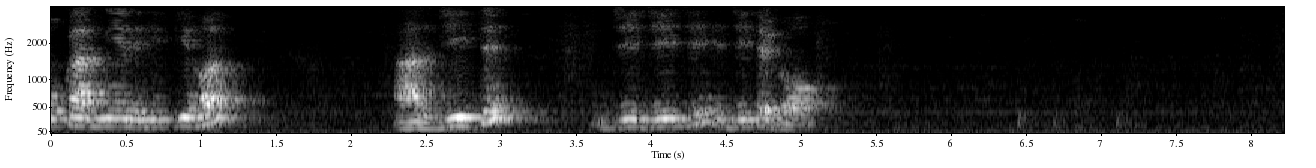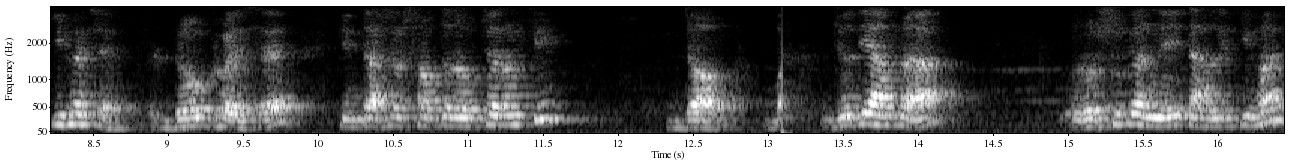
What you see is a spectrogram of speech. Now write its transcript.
ওকার নিয়ে দেখি কি হয়? আর জিতে জি জি জি জিতে গ কি হয়েছে? ডগ হয়েছে। কিন্তু আসলে শব্দের উচ্চারণ কি? ডগ যদি আমরা রসুকার নেই, তাহলে কি হয়?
